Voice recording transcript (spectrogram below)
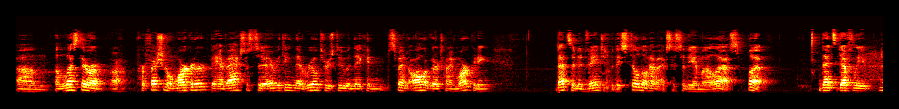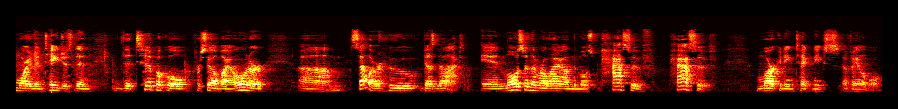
Um, unless they're a, a, professional marketer, they have access to everything that realtors do and they can spend all of their time marketing. That's an advantage, but they still don't have access to the MLS. But that's definitely more advantageous than the typical for sale by owner um, seller who does not. And most of them rely on the most passive, passive marketing techniques available.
